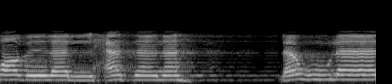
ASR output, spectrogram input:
قَبْلَ الْحَسَنَةِ لَوْلَا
